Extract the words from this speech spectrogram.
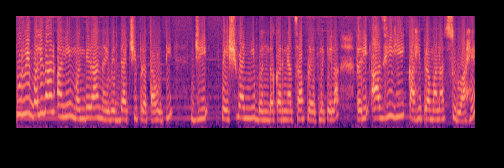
पूर्वी बलिदान आणि मंदिरा नैवेद्याची प्रथा होती जी पेशव्यांनी बंद करण्याचा प्रयत्न केला तरी आजही ही काही प्रमाणात सुरू आहे.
